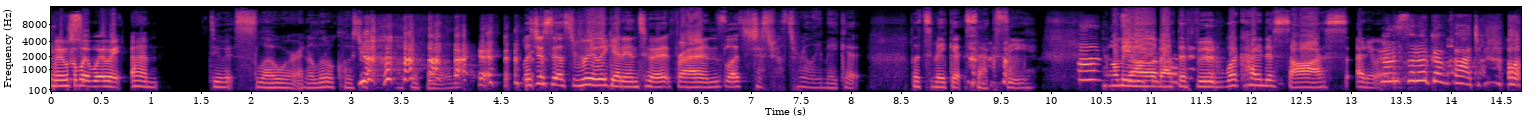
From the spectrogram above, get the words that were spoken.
Wait, tiramisù. wait, wait, wait, wait. Um, do it slower and a little closer to the microphone. Let's just let's really get into it, friends. Let's just let's really make it. Let's make it sexy. Ah, Tell me all about the food. What kind of sauce? Anyway. Non sono capace. Oh,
